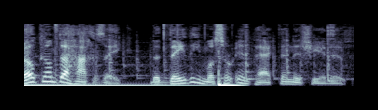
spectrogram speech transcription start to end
Welcome to Hachzik, the Daily Musar Impact Initiative.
